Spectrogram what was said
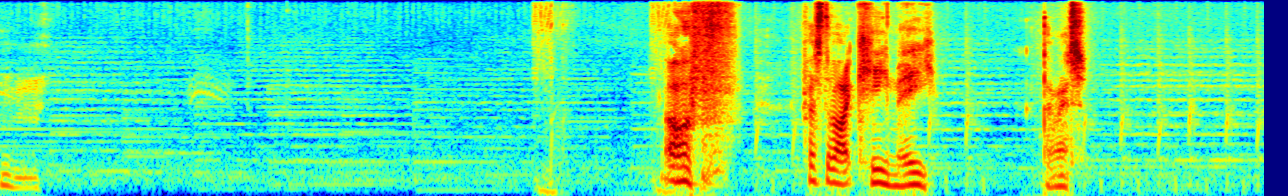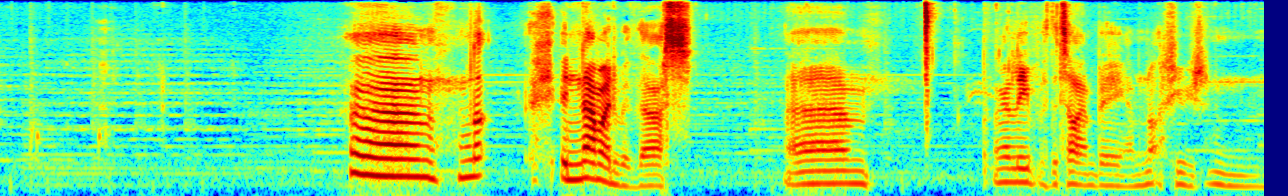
Hmm. Oh, press the right key, me. Damn it. Um, not enamoured with that. Um, I'm going to leave it for the time being. I'm not huge... Hmm.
